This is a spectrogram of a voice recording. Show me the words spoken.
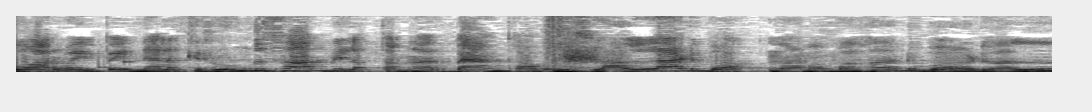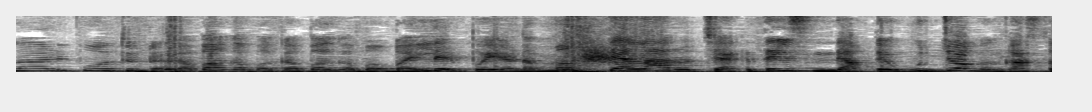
ఘోరం అయిపోయి నెలకి రెండు సార్లు పిలుస్తున్నారు బ్యాంక్ ఆఫీస్లో అల్లాడిపోతున్నాడు మా మహానుభావుడు అల్లాడిపోతున్నాడు. గబా గబా గబా గబా బయలుదేరిపోయాడమ్మా. తెల్లారు వచ్చాక తెలిసింది అప్పుడే ఉద్యోగం కాస్త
